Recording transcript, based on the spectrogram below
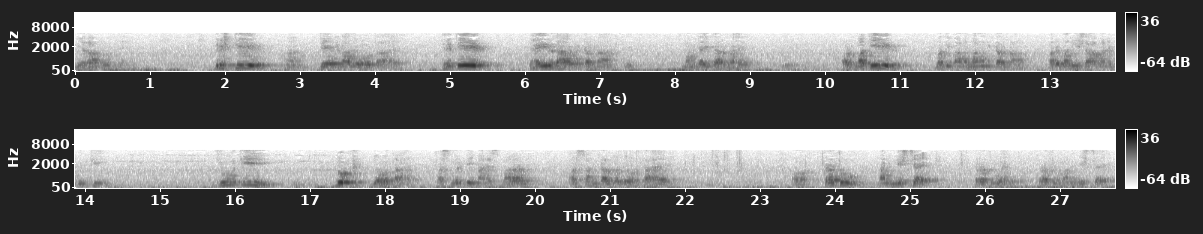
मेधा बोलते हैं। दृष्टिर हाँ, देखना जो होता है। धृतिर धैर्य धारण करना मन का ही धर्म है। और मतीर मति माने मनन करना, और मनीषा माने बुद्धि। जूति दुख जो होता है स्मृति माने स्मरण, और संकल्प जो होता है, और क्रतु माने निश्चय। क्रतु है, क्रतु माने निश्चय।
